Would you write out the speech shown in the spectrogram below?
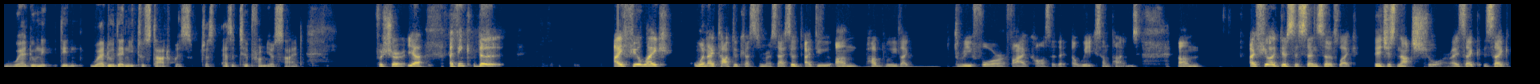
Where do, need, where do they need to start with? Just as a tip from your side. For sure. Yeah. I think the, I feel like when I talk to customers, I still I do um probably like three, four, five calls a, day, a week sometimes. Um, I feel like there's a sense of like they're just not sure. Right? It's like it's like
